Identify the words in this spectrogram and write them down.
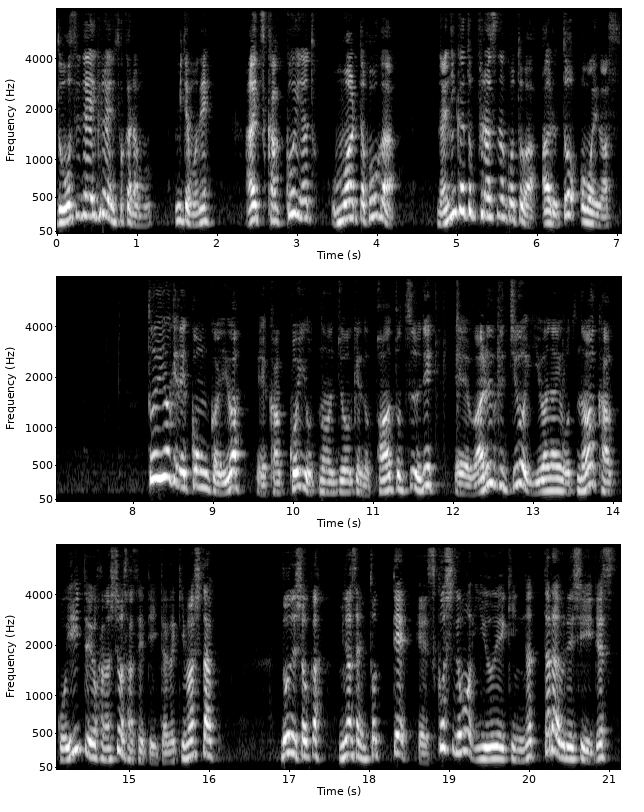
同世代ぐらいの人からも見てもねあいつかっこいいなと思われた方が何かとプラスなことはあると思いますというわけで今回は、えー、かっこいい大人の条件のパート2で、えー、悪口を言わない大人はかっこいいという話をさせていただきましたどうでしょうか？皆さんにとって、え少しでも有益になったら嬉しいです。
